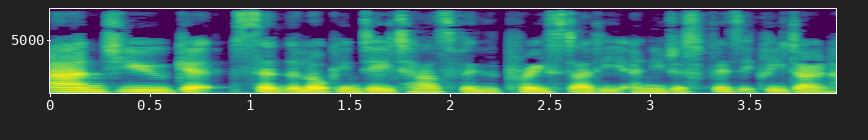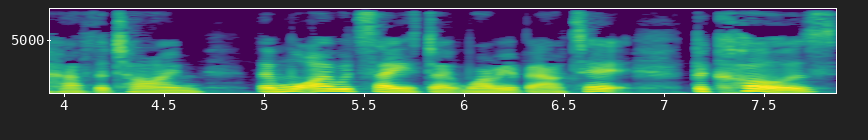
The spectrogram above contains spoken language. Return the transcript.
and you get sent the login details for the pre study and you just physically don't have the time, then what I would say is don't worry about it because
